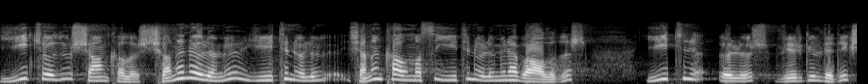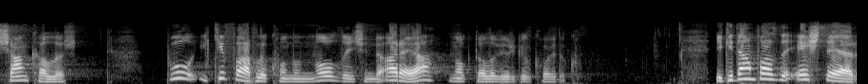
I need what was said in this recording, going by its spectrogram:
Yiğit ölür, şan kalır. Şanın ölümü, yiğitin ölüm, şanın kalması yiğitin ölümüne bağlıdır. Yiğitin ölür, virgül dedik, şan kalır. Bu iki farklı konunun olduğu için de araya noktalı virgül koyduk. İkiden fazla eşdeğer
